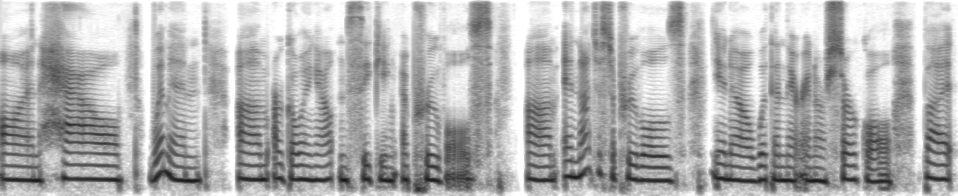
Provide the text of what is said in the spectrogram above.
on how women um, are going out and seeking approvals. Um, and not just approvals, you know, within their inner circle, but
